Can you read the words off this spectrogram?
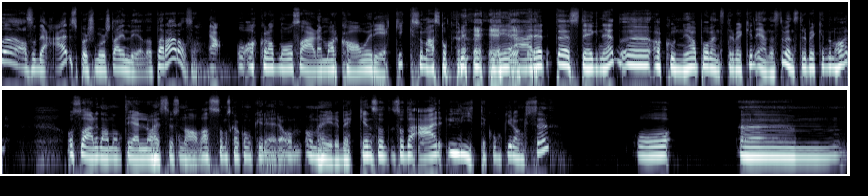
Altså, det er spørsmålstegn ved dette her, altså. ja, og akkurat nå så er det Markao og Rekik som er stoppere. Det er et eh, steg ned. Uh, Akunya på venstrebekken, eneste venstrebekken de har. Og så er det da Montiel og Jesus Navas som skal konkurrere om, om høyrebekken. Så, så det er lite konkurranse. Og øhm,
